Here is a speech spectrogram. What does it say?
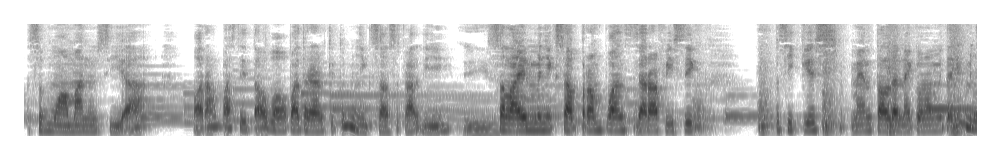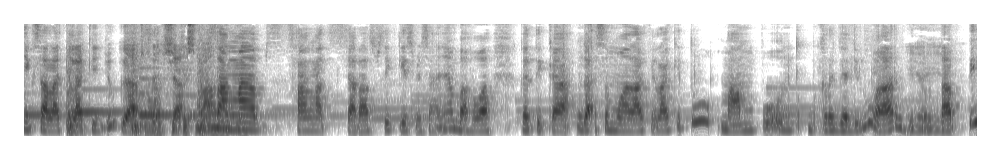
semua manusia orang pasti tahu bahwa patriarki itu menyiksa sekali Iya. selain menyiksa perempuan secara fisik psikis, mental dan ekonomi tadi menyiksa laki-laki juga Secara secara- banget sangat sangat secara psikis. Misalnya bahwa ketika nggak semua laki-laki tuh mampu untuk bekerja di luar gitu. Iya, iya. tapi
